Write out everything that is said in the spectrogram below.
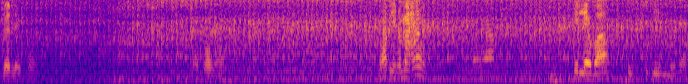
เลยเล็กกว่าไม่บอกว่างับอยู่นะมั้งไม่งามคิดอะไรวะคิดคิดดินดีกว่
